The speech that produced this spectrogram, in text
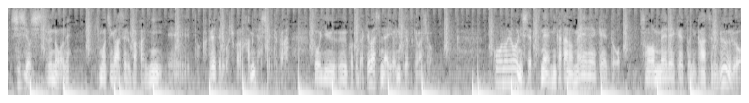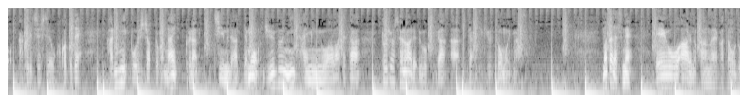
指示をするのをね、気持ちが焦るばかりに、えーと、隠れてる場所からはみ出したりとか、そういうことだけはしないように気をつけましょう。このようにしてですね、味方の命令系統、その命令系統に関するルールを確立しておくことで、仮にボイスチャットがないクラン、チームであっても十分にタイミングを合わせた協調性のある動きが期待できると思います。またですね、AOR の考え方を導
